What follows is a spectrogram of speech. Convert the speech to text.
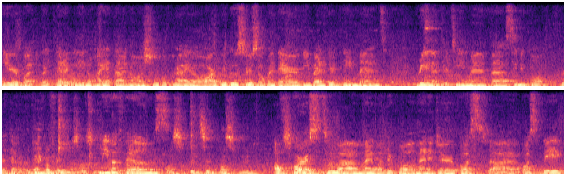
here, but with Derek Lino Cayetano, Shugo Prayo, our producers over there, Viva Entertainment, Rain Entertainment, uh, Cynical Production. Viva Films also. Viva Films. Boss Vincent. Of course, to uh, my wonderful manager, Boss uh, Boss Vic,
